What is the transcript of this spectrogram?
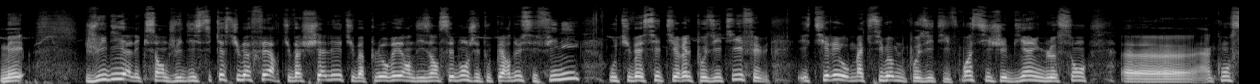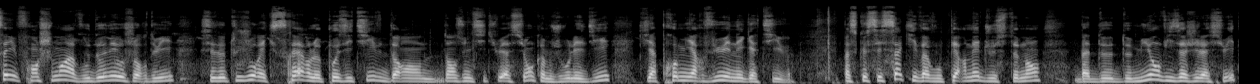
Mais Je lui dis, Alexandre, je lui dis, qu'est-ce que tu vas faire? Tu vas chialer, tu vas pleurer en disant c'est bon, j'ai tout perdu, c'est fini? Ou tu vas essayer de tirer le positif et, tirer au maximum le positif? Moi, si j'ai bien une leçon, euh, un conseil franchement à vous donner aujourd'hui, c'est de toujours extraire le positif dans, dans une situation, comme je vous l'ai dit, qui à première vue est négative. Parce que c'est ça qui va vous permettre justement bah, de, mieux envisager la suite.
